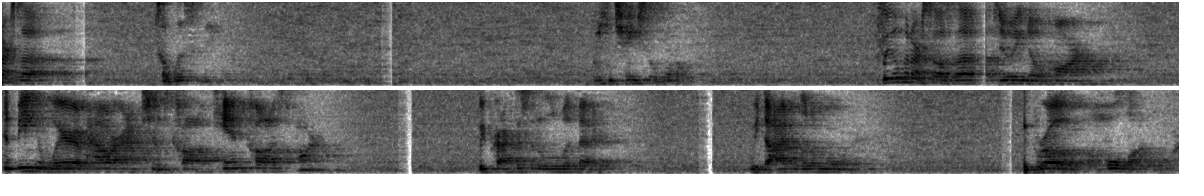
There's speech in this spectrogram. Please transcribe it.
ourselves up to listening, we can change the world. If we open ourselves up doing no harm and being aware of how our actions can cause harm, we practice it a little bit better. We dive a little more. We grow a whole lot more.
